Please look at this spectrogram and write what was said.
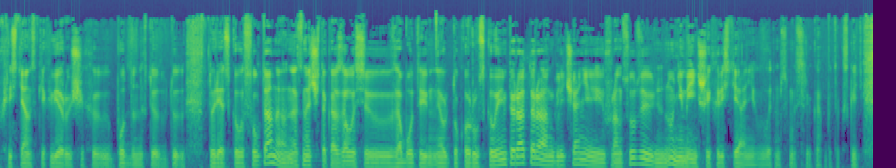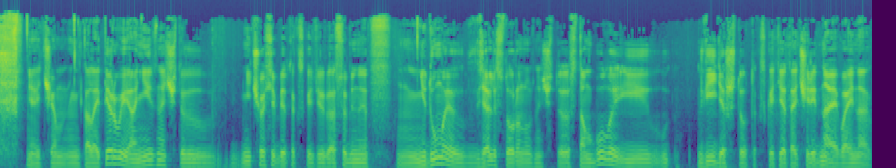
христианских верующих э, подданных турецкого султана, она, значит, оказалась э, заботой только русского императора, а англичане и французы, ну, не меньшие христиане в этом смысле, как бы, так сказать, чем Николай I, они, значит, ничего себе, так сказать, особенно не думая, взяли сторону, значит, Стамбула и видя, что, так сказать, это очередная война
